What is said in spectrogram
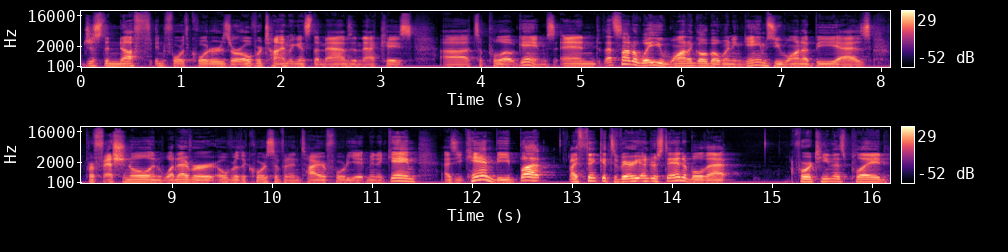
just enough in fourth quarters or overtime against the Mavs in that case uh, to pull out games. And that's not a way you want to go about winning games. You want to be as professional and whatever over the course of an entire 48 minute game as you can be. But I think it's very understandable that for a team that's played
